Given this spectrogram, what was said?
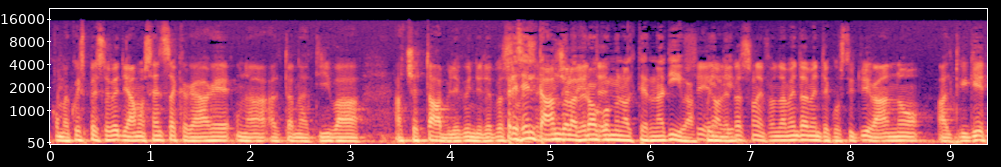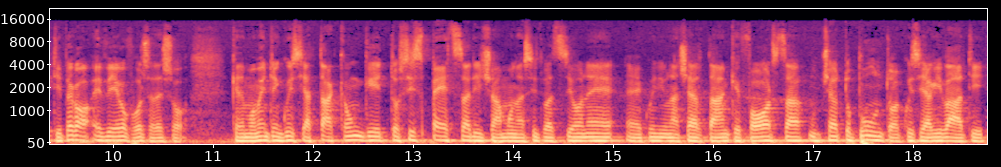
come qui spesso vediamo senza creare un'alternativa accettabile. Presentandola però come un'alternativa. Sì, no, le persone fondamentalmente costituiranno altri ghetti, però è vero forse adesso che nel momento in cui si attacca un ghetto si spezza diciamo, una situazione, eh, quindi una certa anche forza, un certo punto a cui si è arrivati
